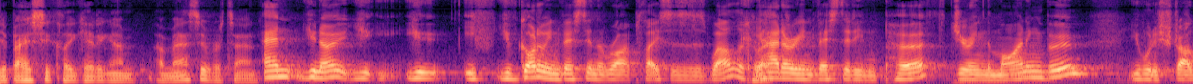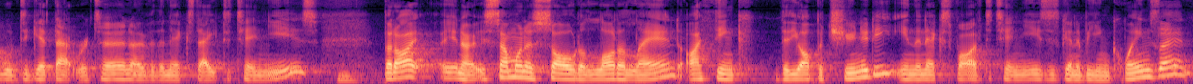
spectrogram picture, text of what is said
you're basically getting a, a massive return. And you know, you, you if you've got to invest in the right places as well. If you had Correct. invested in Perth during the mining boom, you would have struggled to get that return over the next eight to ten years. But I, you know, if someone has sold a lot of land, I think the opportunity in the next five to ten years is going to be in Queensland.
